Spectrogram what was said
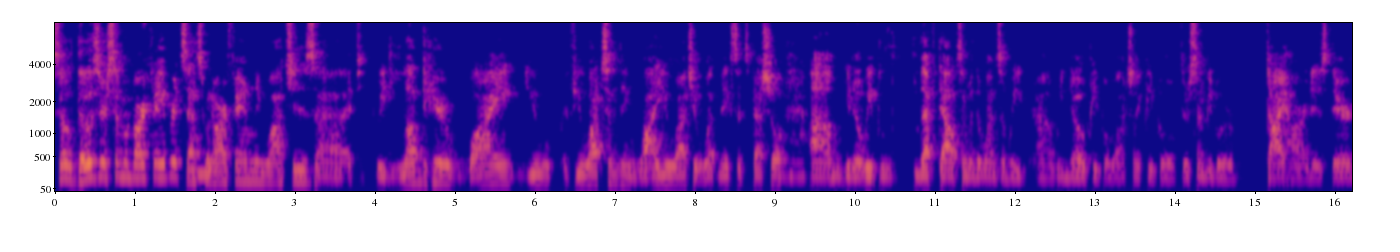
So those are some of our favorites. That's what our family watches. Uh, if we'd love to hear why you, if you watch something, why you watch it, what makes it special. Mhm. Um, you know, we've left out some of the ones that we uh, we know people watch. Like people, there's some people who are Die Hard is their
